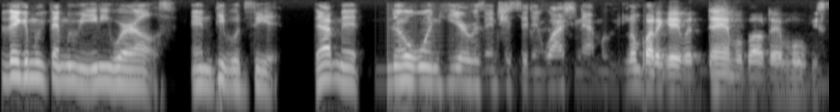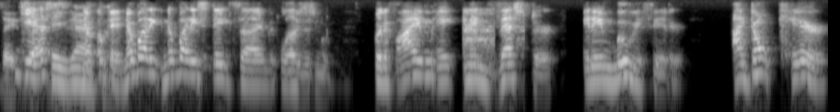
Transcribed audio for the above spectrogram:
they could move that movie anywhere else, and people would see it. That meant no one here was interested in watching that movie. Nobody gave a damn about that movie state. Yes. no- Exactly. okay. Nobody. Nobody stateside loves this movie. But if I'm a, an investor in a movie theater, I don't care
